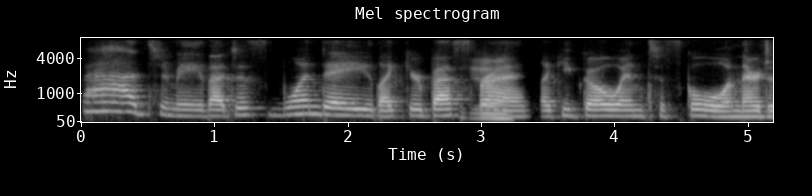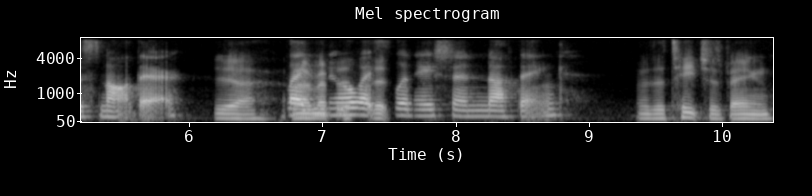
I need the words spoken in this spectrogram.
bad to me. That just one day, like your best Yeah. friend, like you go into school and they're just not there. yeah, Like no explanation, nothing. The teachers being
